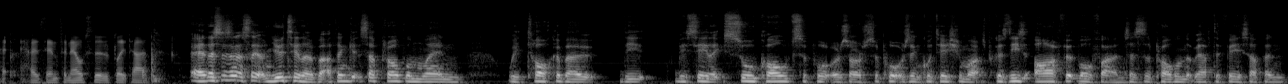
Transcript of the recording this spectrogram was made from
ha- has anything else that they'd like to add. Uh, this isn't a slight on you, Taylor, but I think it's a problem when we talk about the we say like so-called supporters or supporters in quotation marks because these are football fans. This is a problem that we have to face up in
